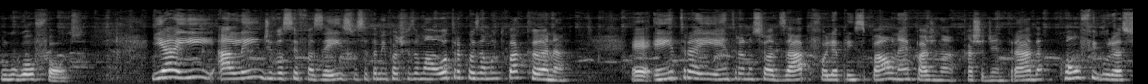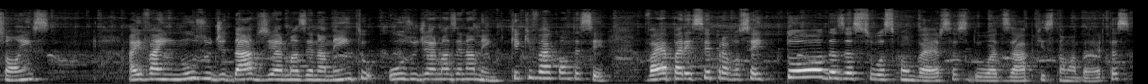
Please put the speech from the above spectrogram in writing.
no Google Fotos. E aí, além de você fazer isso, você também pode fazer uma outra coisa muito bacana. É, entra aí, entra no seu WhatsApp, folha principal, né? Página caixa de entrada, configurações. Aí vai em uso de dados e armazenamento, uso de armazenamento. O que, que vai acontecer? Vai aparecer para você todas as suas conversas do WhatsApp que estão abertas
